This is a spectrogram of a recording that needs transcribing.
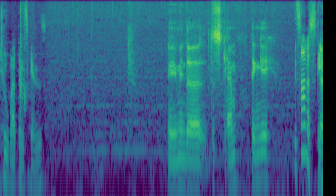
two weapon skins. Hey, you mean the the scam thingy? It's not a scam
